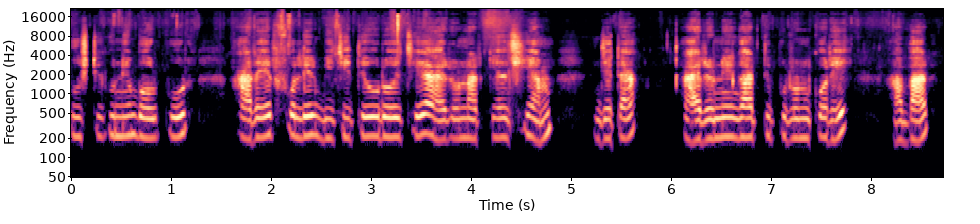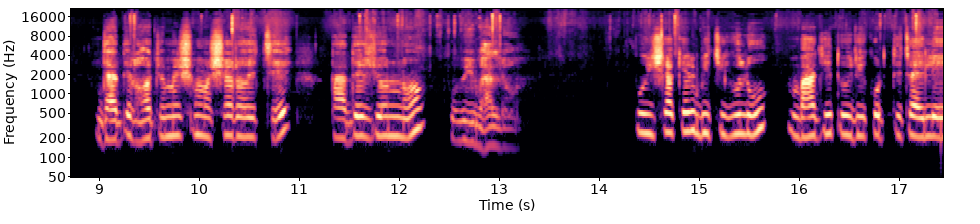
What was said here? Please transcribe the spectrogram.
পুষ্টিগুণে ভরপুর আর এর ফলের বিচিতেও রয়েছে আয়রন আর ক্যালসিয়াম, যেটা আয়রনের ঘাটতি পূরণ করে। আবার যাদের হজমের সমস্যা রয়েছে, তাদের জন্য খুবই ভালো। পুঁই শাকের বিচিগুলো ভাজি তৈরি করতে চাইলে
